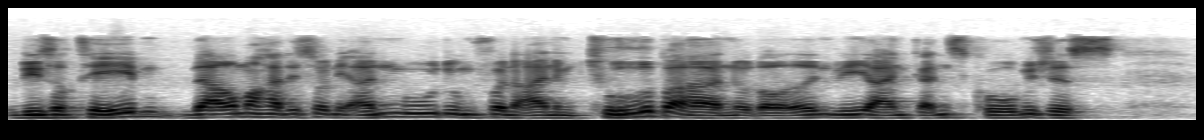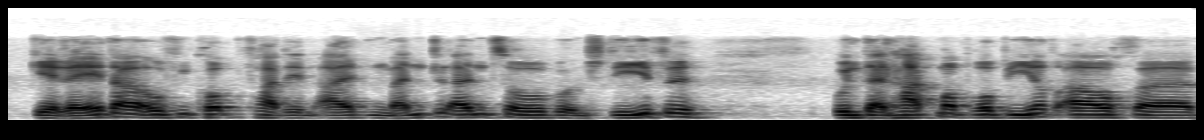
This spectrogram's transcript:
Und dieser Teewärmer hatte so eine Anmutung von einem Turban oder irgendwie ein ganz komisches Gerät da auf dem Kopf, hatte einen alten Mantelanzug und Stiefel. Und dann hat man probiert auch äh,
